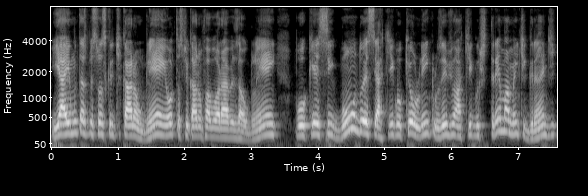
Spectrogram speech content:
E aí muitas pessoas criticaram o Glenn, outras ficaram favoráveis ao Glenn, porque segundo esse artigo, que eu li, inclusive um artigo extremamente grande,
